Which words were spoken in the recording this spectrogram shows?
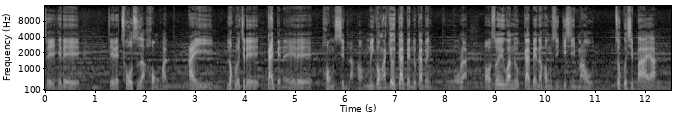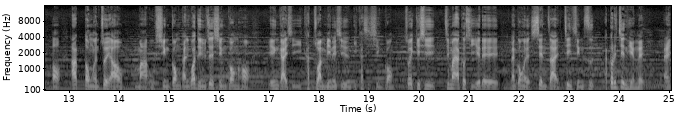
侪迄个即个措施啊方法，爱落入即个改变的迄个方式啦吼。毋是讲啊叫伊改变就改变无啦。哦，所以阮有改变的方式，其实嘛有做过失败啊。哦，啊，当然最后嘛有成功，但是我认为这个成功吼，应该是较全面的时阵，伊较是成功。所以其实即摆还阁是迄个咱讲的现在进行式，还阁咧进行咧，哎。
